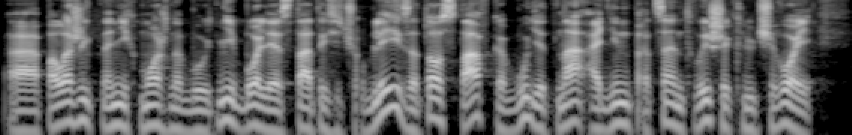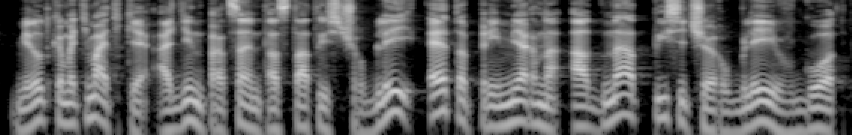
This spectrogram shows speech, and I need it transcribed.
А, положить на них можно будет не более 100 тысяч рублей, зато ставка будет на 1% выше ключевой. Минутка математики. 1% от 100 тысяч рублей – это примерно 1 тысяча рублей в год.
